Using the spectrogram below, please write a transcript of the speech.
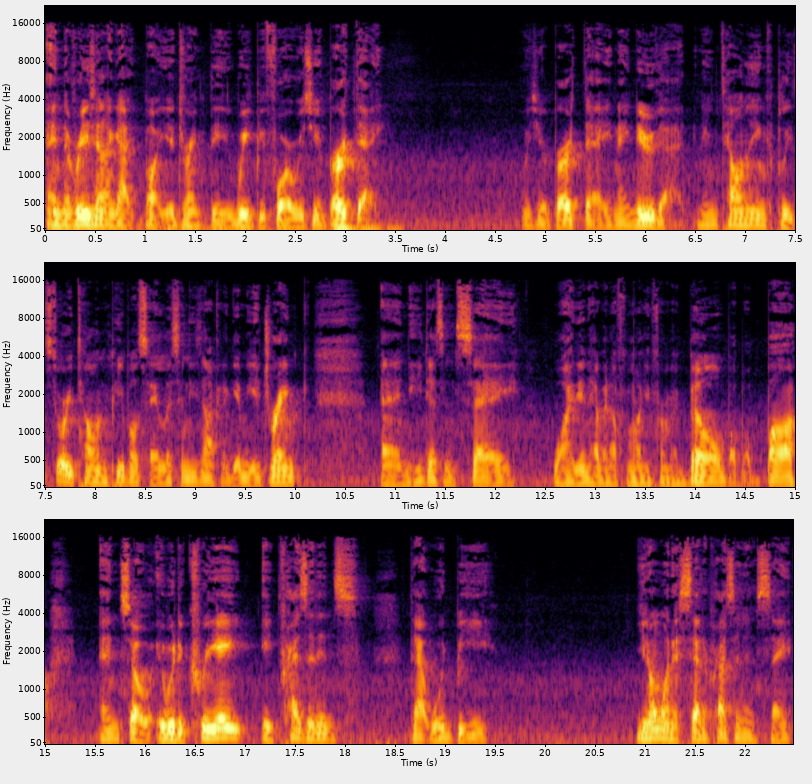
And the reason I got bought you a drink the week before was your birthday. It was your birthday, and they knew that. And he was telling the incomplete story, telling people, say, listen, he's not going to give me a drink. And he doesn't say, well, I didn't have enough money for my bill, blah, blah, blah. And so it would create a precedence that would be you don't want to set a precedent and say,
